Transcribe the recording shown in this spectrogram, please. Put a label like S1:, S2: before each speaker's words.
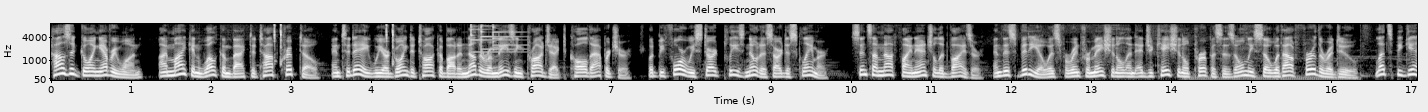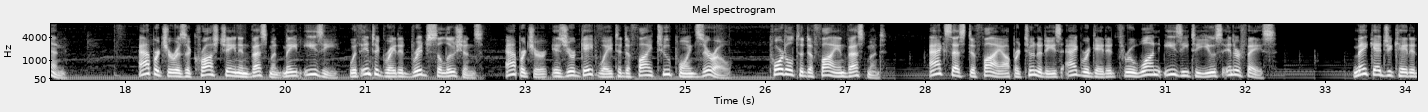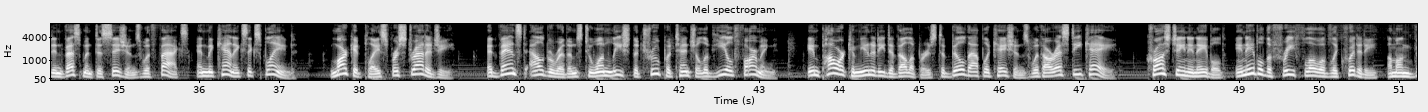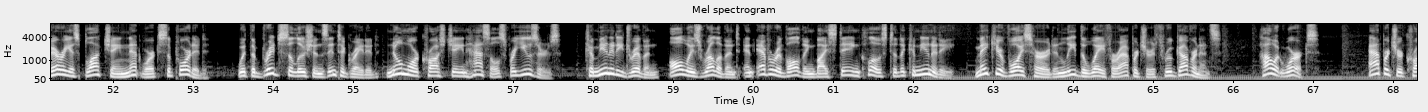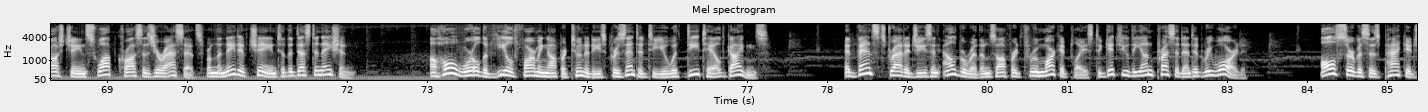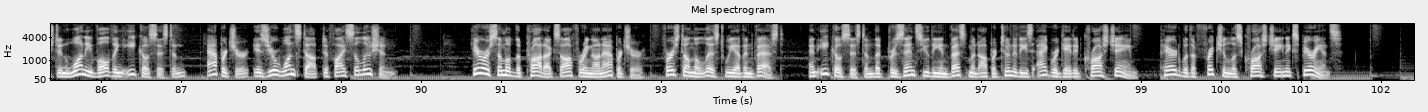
S1: How's it going, everyone? I'm Mike, and welcome back to Top Crypto. And today we are going to talk about another amazing project called Aperture. But before we start, please notice our disclaimer. Since I'm not financial advisor, and this video is for informational and educational purposes only, so without further ado, let's begin. Aperture is a cross-chain investment made easy with integrated bridge solutions. Aperture is your gateway to DeFi 2.0. Portal to DeFi investment. Access DeFi opportunities aggregated through one easy to use interface. Make educated investment decisions with facts and mechanics explained. Marketplace for strategy. Advanced algorithms to unleash the true potential of yield farming. Empower community developers to build applications with our SDK. Cross-chain enabled, enable the free flow of liquidity among various blockchain networks supported. With the bridge solutions integrated, no more cross-chain hassles for users. Community driven, always relevant and ever evolving by staying close to the community. Make your voice heard and lead the way for Aperture through governance. How it works. Aperture cross-chain swap crosses your assets from the native chain to the destination. A whole world of yield farming opportunities presented to you with detailed guidance. Advanced strategies and algorithms offered through Marketplace to get you the unprecedented reward. All services packaged in one evolving ecosystem, Aperture is your one stop DeFi solution. Here are some of the products offering on Aperture. First on the list, we have Invest, an ecosystem that presents you the investment opportunities aggregated cross chain, paired with a frictionless cross chain experience.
